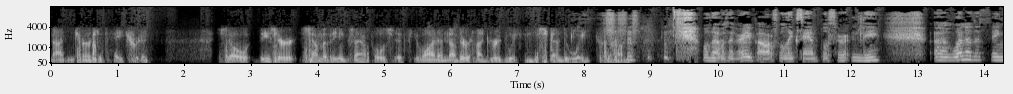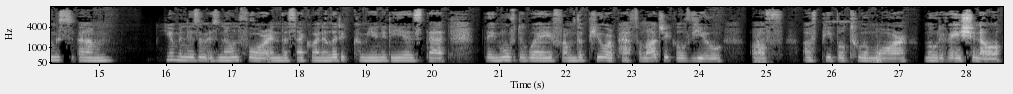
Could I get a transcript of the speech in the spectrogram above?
not in terms of hatred. So these are some of the examples. If you want another hundred, we can spend a week. Well, that was a very powerful example, certainly. Uh, one of the things um, humanism is known for in the psychoanalytic community is that they moved away from the pure pathological view yeah. of of people to a more motivational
